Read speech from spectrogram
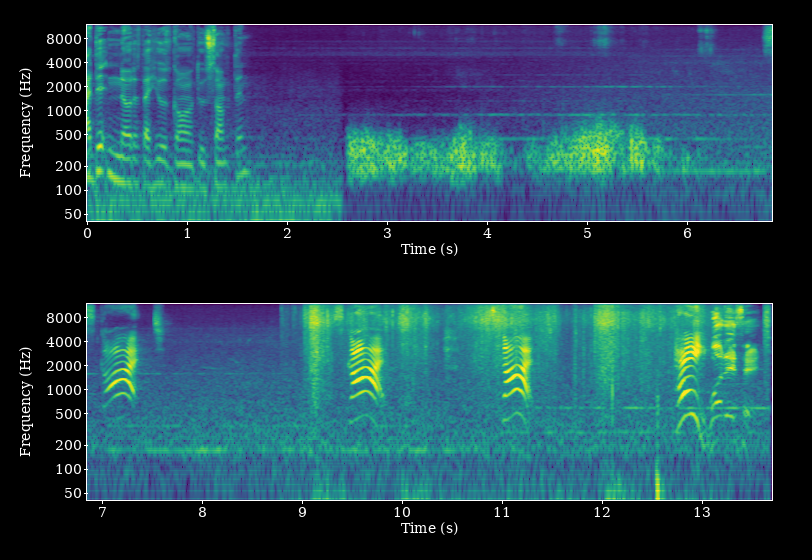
I didn't notice that he was going through something. Scott! Scott! Scott! Hey! What is it?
